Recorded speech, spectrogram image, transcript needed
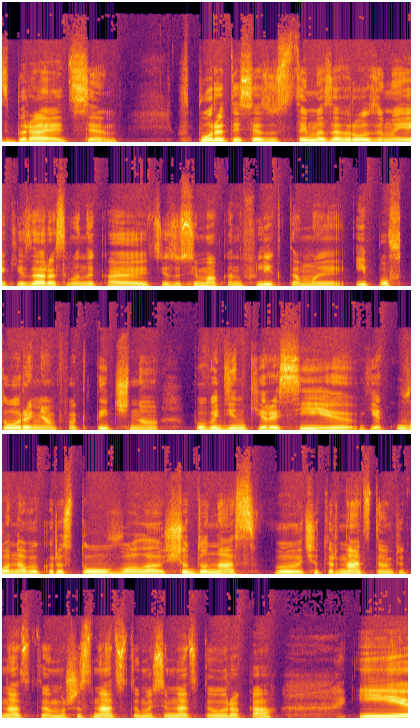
збирається впоратися з тими загрозами, які зараз виникають, і з усіма конфліктами і повторенням фактично поведінки Росії, яку вона використовувала щодо нас в 14, 15, 16, 17 роках. І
